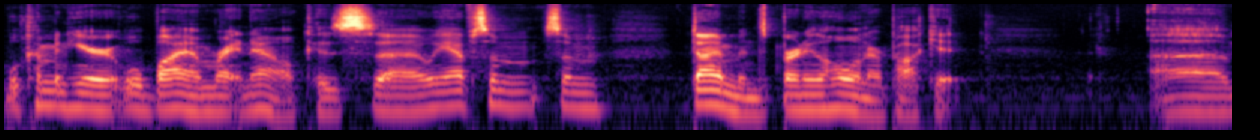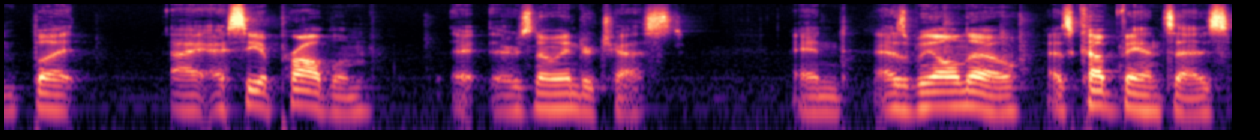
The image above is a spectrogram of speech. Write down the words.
we'll come in here. We'll buy them right now because uh, we have some some diamonds burning a hole in our pocket. Um, but I, I see a problem. There's no ender chest, and as we all know, as Cubfan says,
